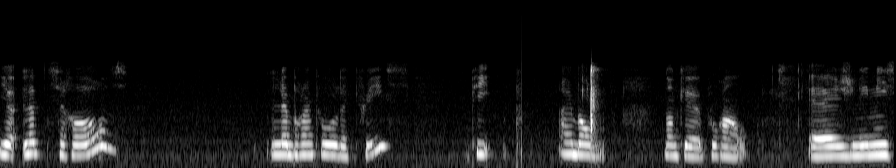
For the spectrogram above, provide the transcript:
Il y a le petit rose, le brun pour le crease, puis un bon donc euh, pour en haut. Euh, je l'ai mis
